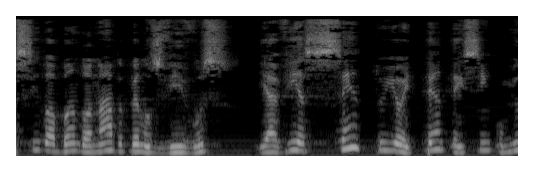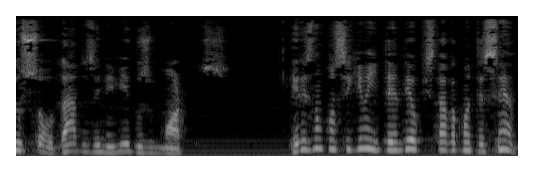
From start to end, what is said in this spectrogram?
sido abandonado pelos vivos e havia 185 mil soldados inimigos mortos. Eles não conseguiam entender o que estava acontecendo.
